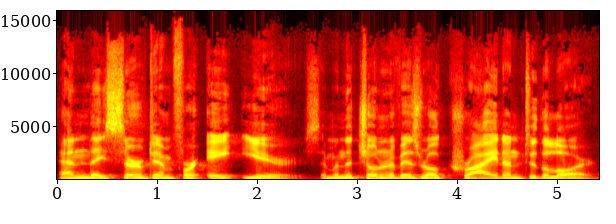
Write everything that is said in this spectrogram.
And they served him for eight years. And when the children of Israel cried unto the Lord,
